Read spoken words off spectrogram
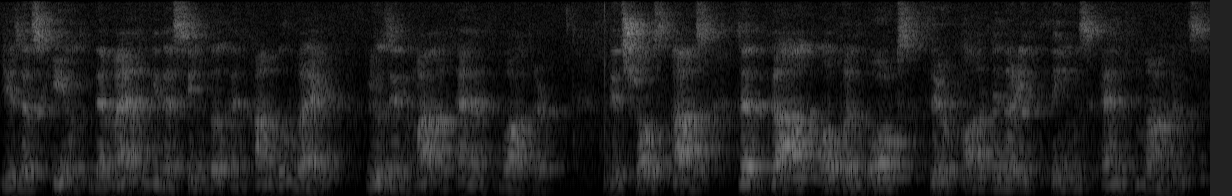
Jesus healed the man in a simple and humble way, using mud and water. This shows us that God often works through ordinary things and moments.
